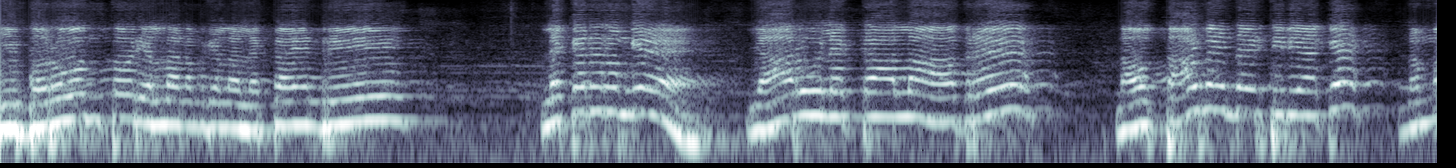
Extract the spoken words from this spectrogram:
ಈ ಬರುವಂತವ್ರೆಲ್ಲ ನಮ್ಗೆಲ್ಲ ಲೆಕ್ಕ ಏನ್ರಿ? ಲೆಕ್ಕನೇ ನಮ್ಗೆ? ಯಾರು ಲೆಕ್ಕ ಅಲ್ಲ, ಆದ್ರೆ ನಾವು ತಾಳ್ಮೆಯಿಂದ ಇರ್ತೀವಿ ಯಾಕೆ? ನಮ್ಮ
